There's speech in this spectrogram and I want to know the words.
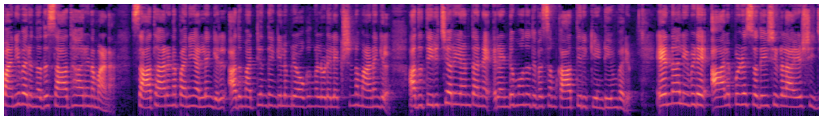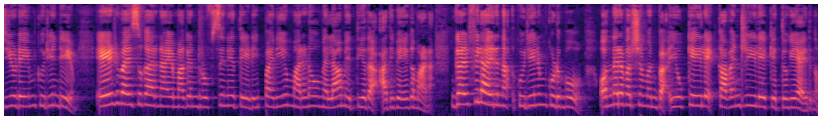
പനി വരുന്നത് സാധാരണമാണ്. സാധാരണ പനി അല്ലെങ്കിൽ അത് മറ്റെന്തെങ്കിലും രോഗങ്ങളുടെ ലക്ഷണമാണെങ്കിൽ അത് തിരിച്ചറിയാൻ തന്നെ രണ്ടു മൂന്ന് ദിവസം കാത്തിരിക്കേണ്ടിയും വരും. എന്നാൽ ഇവിടെ ആലപ്പുഴ സ്വദേശികളായ ഷിജിയുടെയും കുര്യന്റെയും ഏഴു വയസ്സുകാരനായ മകൻ റുഫ്സിനെ തേടി പനിയും മരണവുമെല്ലാം എത്തിയത് അതിവേഗമാണ്. ഗൾഫിലായിരുന്ന കുര്യനും കുടുംബവും ഒന്നര വർഷം മുൻപ് യു കെയിലെ കവൻട്രിയിലേക്ക് എത്തുകയായിരുന്നു.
